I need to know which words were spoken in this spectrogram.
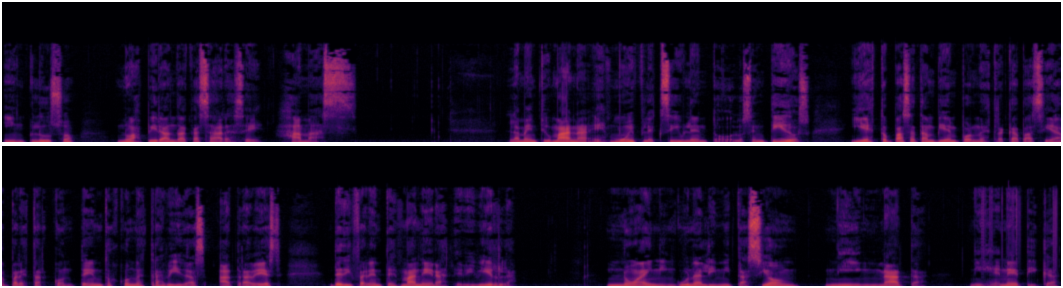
incluso no aspirando a casarse jamás. La mente humana es muy flexible en todos los sentidos y esto pasa también por nuestra capacidad para estar contentos con nuestras vidas a través de diferentes maneras de vivirla. No hay ninguna limitación, ni innata, ni genética,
